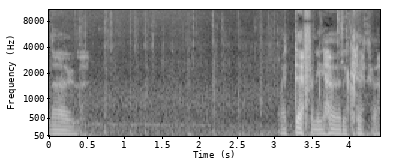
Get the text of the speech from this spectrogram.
No. I definitely heard a clicker.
